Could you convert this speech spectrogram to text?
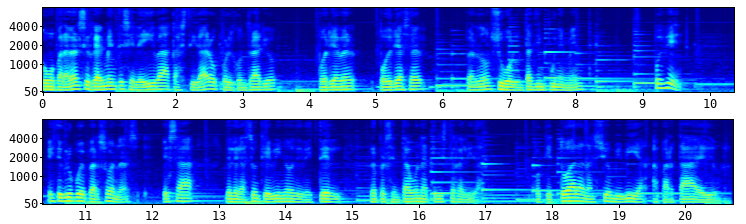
como para ver si realmente se le iba a castigar o por el contrario podría, haber, podría ser perdón, su voluntad impunemente. Pues bien, este grupo de personas, esa delegación que vino de Betel, representaba una triste realidad, porque toda la nación vivía apartada de Dios.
